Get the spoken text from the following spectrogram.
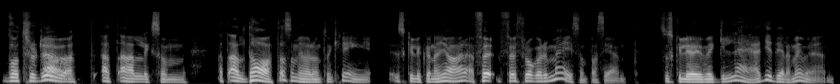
Vad tror du ja. att, att, all liksom, att all data som vi har runt omkring skulle kunna göra? För, för frågar du mig som patient så skulle jag ju med glädje dela med mig den.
